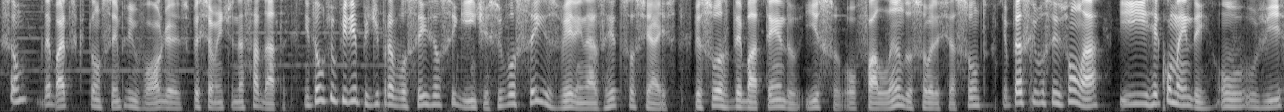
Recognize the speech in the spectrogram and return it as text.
São debates que estão sempre em voga, especialmente nessa data. Então o que eu queria pedir para vocês é o seguinte: se vocês verem nas redes sociais pessoas debatendo isso ou falando sobre esse assunto, eu peço que vocês vão lá e recomendem ouvir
